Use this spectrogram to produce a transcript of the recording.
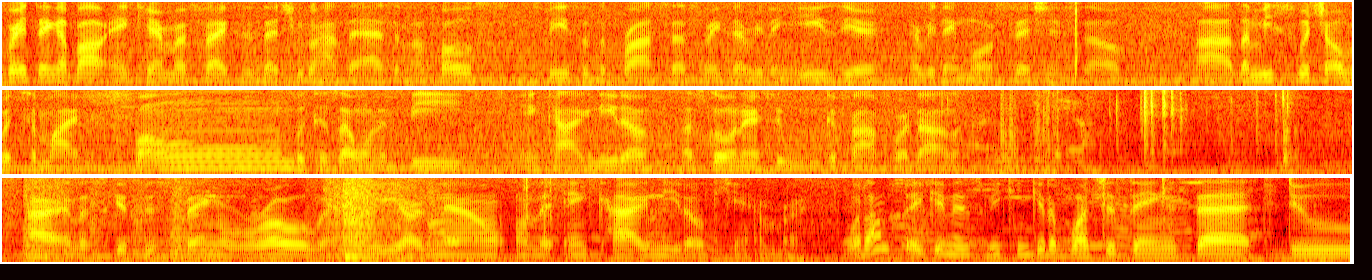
Great thing about in-camera effects is that you don't have to add them in post. Speeds up the process, makes everything easier, everything more efficient. So uh, let me switch over to my phone because I want to be incognito. Let's go in there and see what we can find for a dollar. All right, let's get this thing rolling. We are now on the incognito camera. What I'm thinking is we can get a bunch of things that do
